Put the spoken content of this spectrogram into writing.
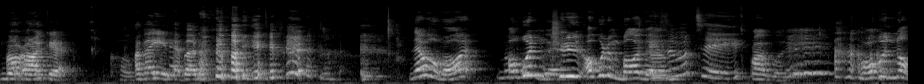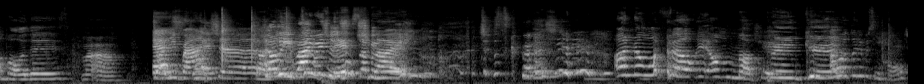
don't like it. I've eaten it, but I don't like it. They're alright. I wouldn't choose. I wouldn't buy Is them. it my teeth? I would. I would not buy these. Uh-uh. Yes, Jolly Rancher. Jolly Keep doing Ranchers I'm like- Just crushed it. I know I felt it on my pinky. Oh, I thought it was your head.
